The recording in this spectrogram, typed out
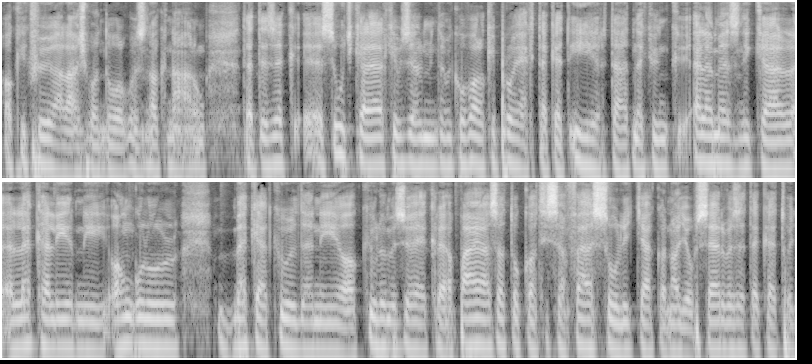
akik főállásban dolgoznak nálunk. Tehát ezek, ezt úgy kell elképzelni, mint amikor valaki projekteket ír, tehát nekünk elemezni kell, le kell írni angolul, be kell küldeni a különböző helyekre a pályázatokat, hiszen felszólítják a nagyobb szervezeteket, hogy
